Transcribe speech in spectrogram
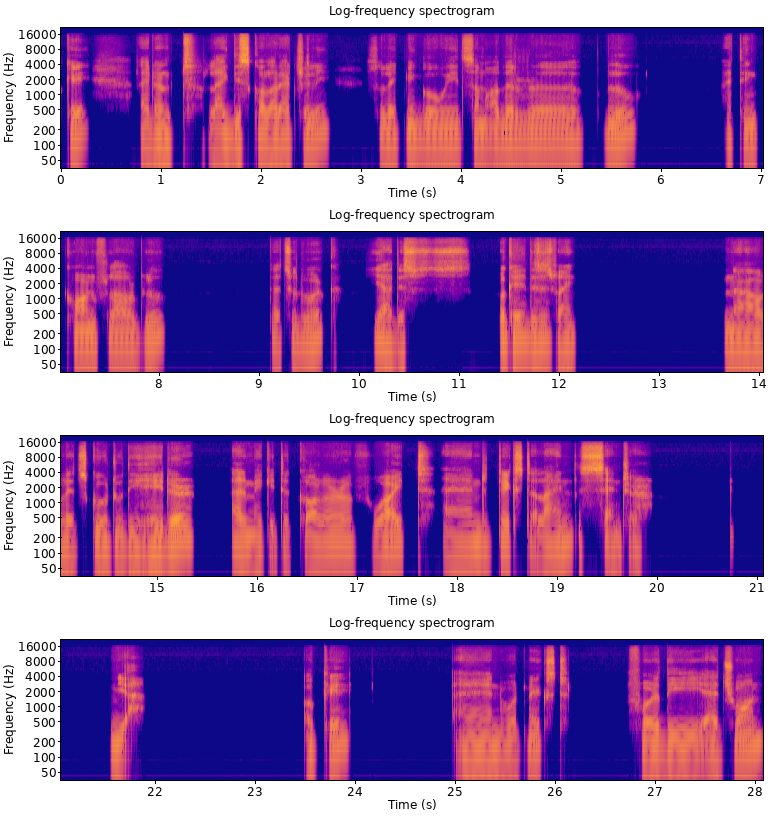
Okay, I don't like this color actually. So let me go with some other uh, blue. I think cornflower blue that should work yeah this okay this is fine now let's go to the header. I'll make it a color of white and text align center. Yeah. Okay. And what next? For the h1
